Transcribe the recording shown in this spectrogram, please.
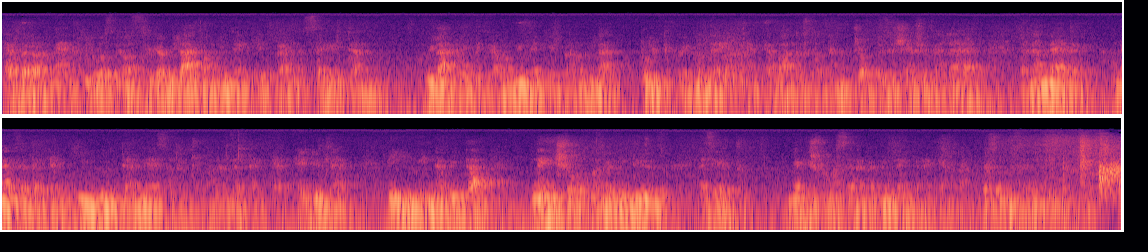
ebből lehet kihozni azt, hogy a világban mindenképpen szerintem, a világpolitikában mindenképpen a világ politikai modelljét meg kell változtatni, hogy csak közös erővel lehet, de nem lehetek a nemzeteken kívül tenni ezt, hanem csak a nemzetekkel együtt lehet végigvinni a vitát. Nincs sok nagyon idő, ezért meg is van a szerepe mindenkinek ebben. Köszönöm szépen!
